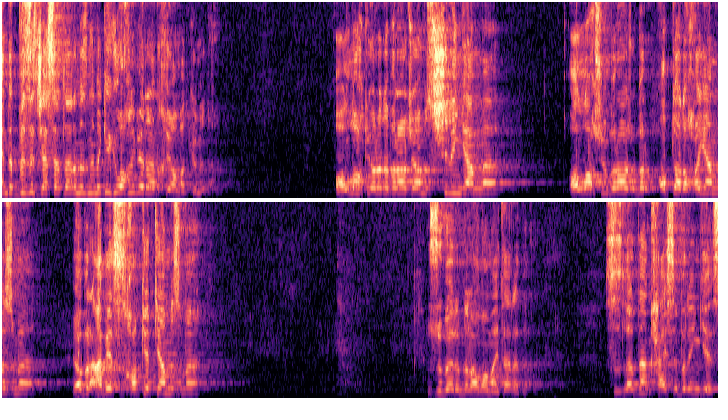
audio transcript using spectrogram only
Endi bizni jasadlarimiz nimaga guvohlik beradi qiyomat kunida? Alloh yo'lida biror joyimiz shilinganmi? Alloh uchun biror bir optada qolganmizmi? yo bir abedsiz qolib ketganmizmi? Zubayr ibn al-Avvom aytar edi. Sizlardan qaysi biringiz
